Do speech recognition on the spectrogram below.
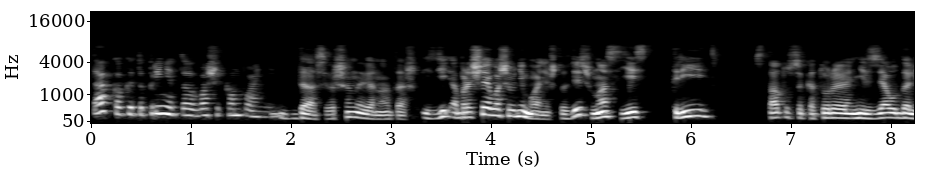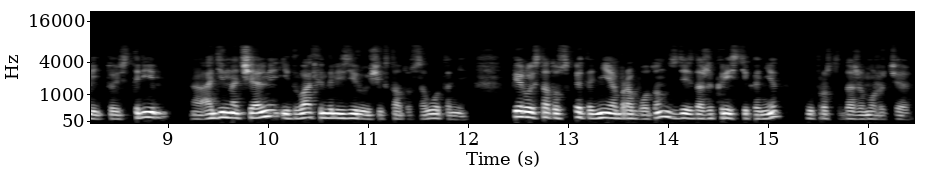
так, как это принято в вашей компании. Да, совершенно верно, Наташа. обращаю ваше внимание, что здесь у нас есть три статуса, которые нельзя удалить. То есть три, один начальный и два финализирующих статуса. Вот они. Первый статус – это не обработан. Здесь даже крестика нет. Вы просто даже можете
